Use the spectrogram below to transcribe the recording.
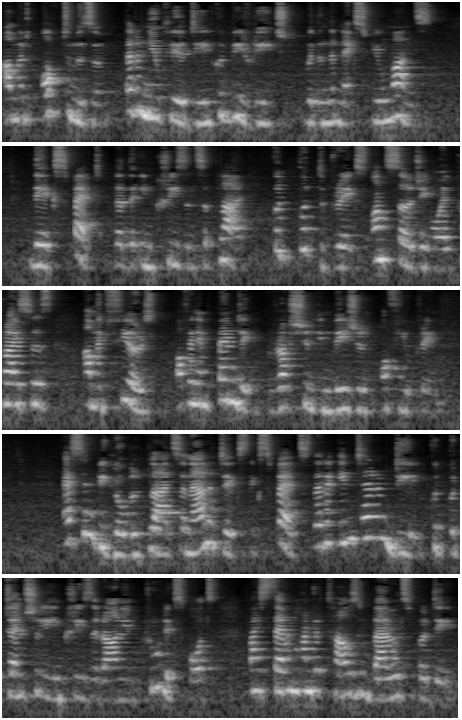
amid optimism that a nuclear deal could be reached within the next few months. They expect that the increase in supply could put the brakes on surging oil prices amid fears of an impending Russian invasion of Ukraine. S&P Global Platts Analytics expects that an interim deal could potentially increase Iranian crude exports by 700,000 barrels per day.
